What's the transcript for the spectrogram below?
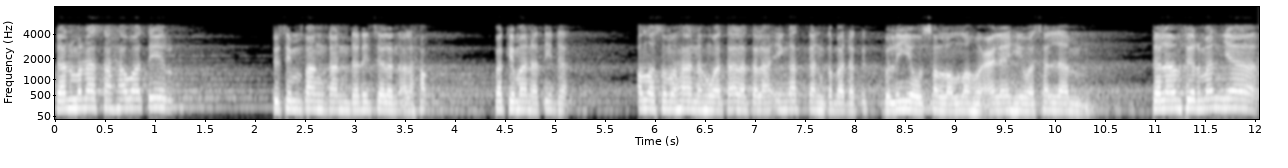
dan merasa khawatir disimpangkan dari jalan al-haq. Bagaimana tidak? Allah Subhanahu wa taala telah ingatkan kepada beliau sallallahu alaihi wasallam dalam firman-Nya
